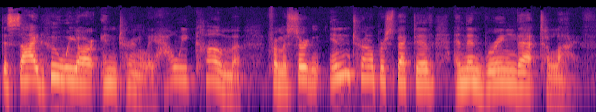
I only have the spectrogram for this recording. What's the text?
decide who we are internally, how we come from a certain internal perspective and then bring that to life.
